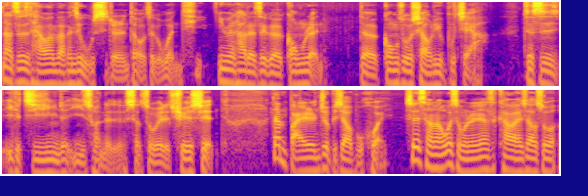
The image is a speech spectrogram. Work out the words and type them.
那这是台湾百分之五十的人都有这个问题，因为他的这个工人的工作效率不佳，这是一个基因的遗传的所谓的缺陷。但白人就比较不会，所以常常为什么人家是开玩笑说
